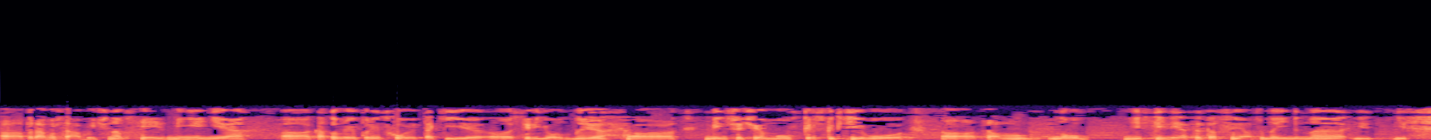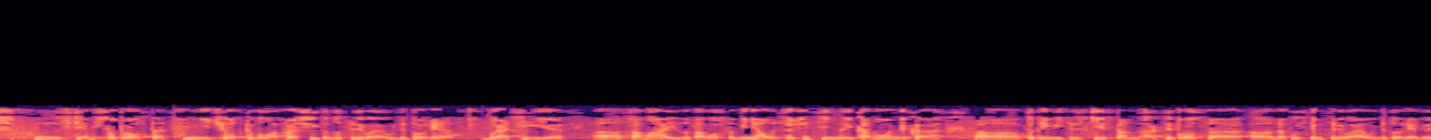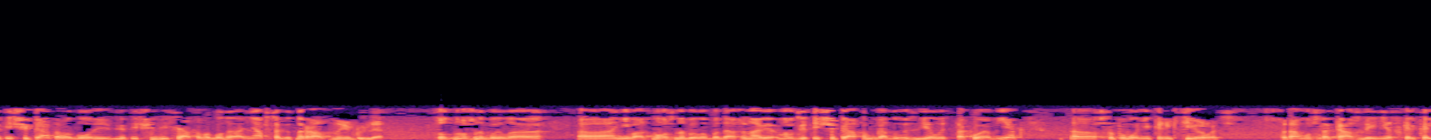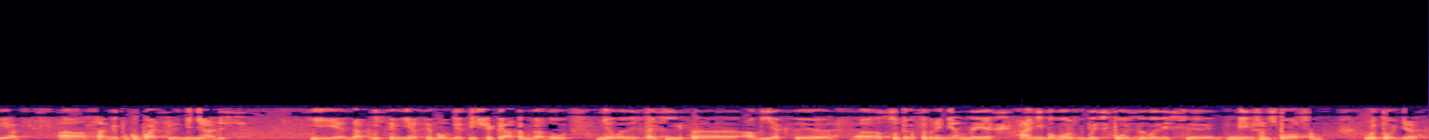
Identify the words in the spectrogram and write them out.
а, потому что обычно все изменения а, которые происходят такие э, серьезные, э, меньше, чем в перспективу там, ну, 10 лет это связано именно и, и с, тем, что просто нечетко была просчитана целевая аудитория. В России э, сама из-за того, что менялась очень сильно экономика, э, потребительские стандарты, просто, э, допустим, целевая аудитория 2005 года и 2010 года, они абсолютно разные были. Тут нужно было невозможно было бы даже, наверное, в 2005 году сделать такой объект, чтобы его не корректировать. Потому что каждые несколько лет сами покупатели менялись. И, допустим, если бы в 2005 году делались какие-то объекты э, суперсовременные, они бы, может быть, пользовались э, меньшим спросом в итоге.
